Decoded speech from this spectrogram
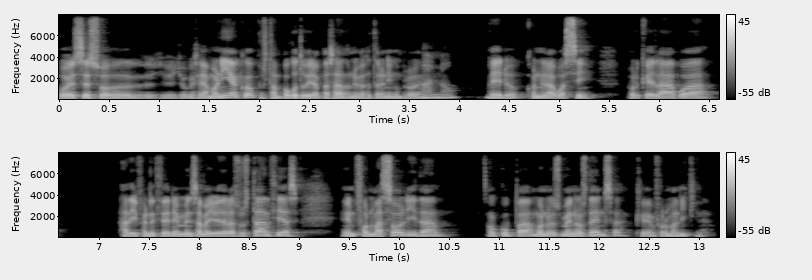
pues eso, yo, que sé, amoníaco, pues tampoco te hubiera pasado, no ibas a tener ningún problema. Ah, no. Pero con el agua sí, porque el agua, a diferencia de la inmensa mayoría de las sustancias, en forma sólida ocupa, bueno, es menos densa que en forma líquida.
